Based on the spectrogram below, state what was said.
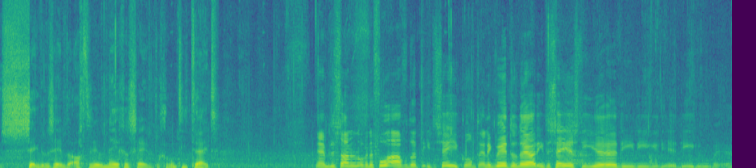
77, 78, 79, rond die tijd. Nee, maar er staan er nog in de vooravond dat de ITC hier komt. En ik weet dat, nou ja, de ITC'ers die, eh, die, die, die, die eh,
